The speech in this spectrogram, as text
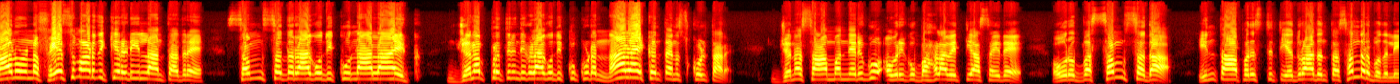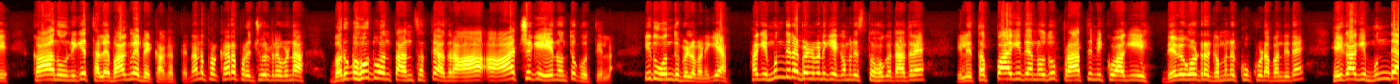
ಕಾನೂನನ್ನ ಫೇಸ್ ಮಾಡೋದಿಕ್ಕೆ ರೆಡಿ ಇಲ್ಲ ಅಂತಾದ್ರೆ ಸಂಸದರಾಗೋದಿಕ್ಕೂ ನಾಲಾಯಕ್. ಜನಪ್ರತಿನಿಧಿಗಳಾಗೋದಿಕ್ಕೂ ಕೂಡ ನಾಲಾಯಕ್ ಅಂತ ಅನಿಸ್ಕೊಳ್ತಾರೆ. ಜನಸಾಮಾನ್ಯರಿಗೂ ಅವರಿಗೂ ಬಹಳ ವ್ಯತ್ಯಾಸ ಇದೆ. ಅವರೊಬ್ಬ ಸಂಸದ ಇಂತಹ ಪರಿಸ್ಥಿತಿ ಎದುರಾದಂತಹ ಸಂದರ್ಭದಲ್ಲಿ ಕಾನೂನಿಗೆ ತಲೆಬಾಗ್ಲೇಬೇಕಾಗತ್ತೆ. ನನ್ನ ಪ್ರಕಾರ ಪ್ರಜ್ವಲ್ ರೇವಣ್ಣ ಬರಬಹುದು ಅಂತ ಅನ್ಸುತ್ತೆ ಅದರ ಆಚೆಗೆ ಏನು ಅಂತ ಗೊತ್ತಿಲ್ಲ. ಇದು ಒಂದು ಬೆಳವಣಿಗೆ ಹಾಗೆ ಮುಂದಿನ ಬೆಳವಣಿಗೆ ಗಮನಿಸ್ತಾ ಹೋಗೋದಾದ್ರೆ ಇಲ್ಲಿ ತಪ್ಪಾಗಿದೆ ಅನ್ನೋದು ಪ್ರಾಥಮಿಕವಾಗಿ ದೇವೇಗೌಡರ ಗಮನಕ್ಕೂ ಕೂಡ ಬಂದಿದೆ. ಹೀಗಾಗಿ ಮುಂದೆ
